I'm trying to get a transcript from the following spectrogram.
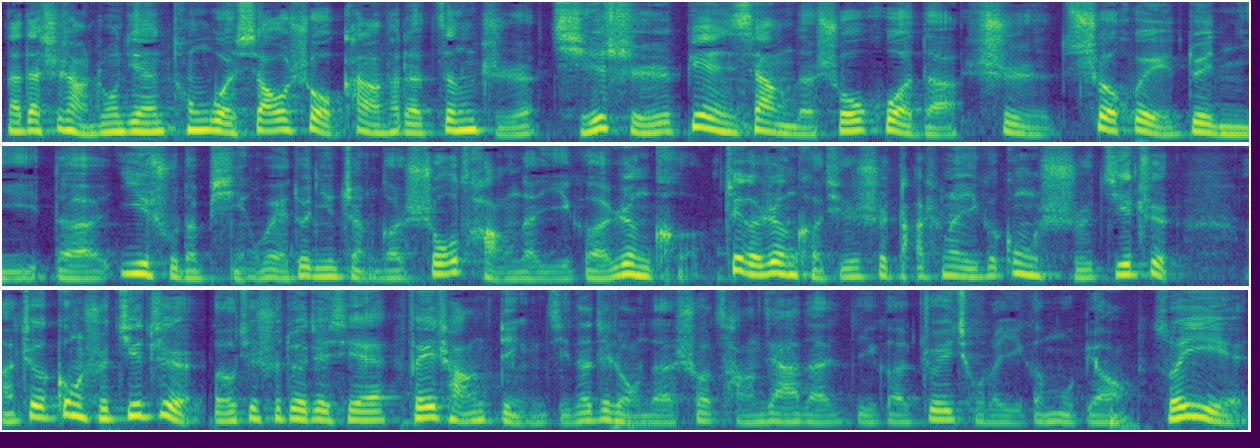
那在市场中间，通过销售看到它的增值，其实变相的收获的是社会对你的艺术的品味，对你整个收藏的一个认可。这个认可其实是达成了一个共识机制啊，这个共识机制，尤其是对这些非常顶级的这种的收藏家的一个追求的一个目标。所以，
